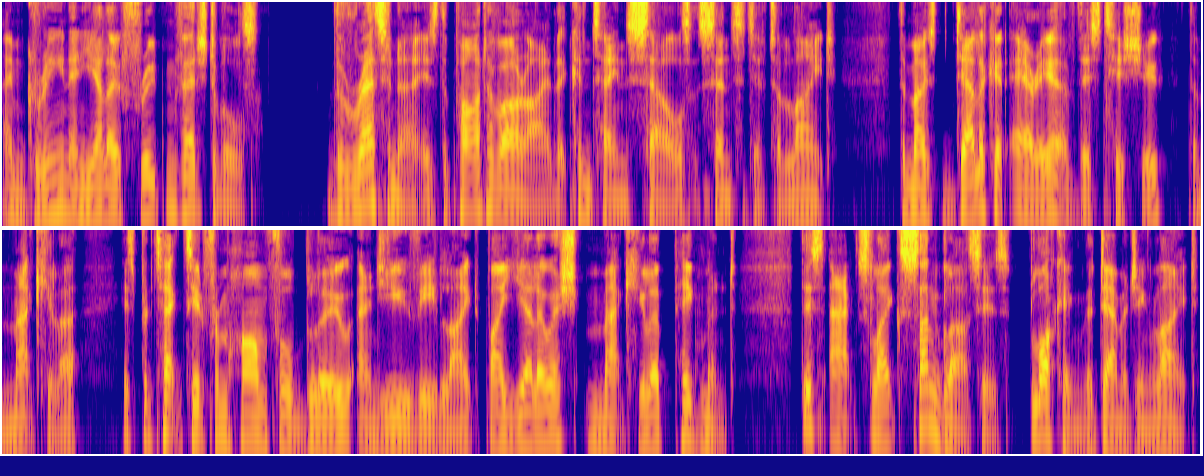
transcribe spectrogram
and green and yellow fruit and vegetables. The retina is the part of our eye that contains cells sensitive to light. The most delicate area of this tissue, the macula, is protected from harmful blue and UV light by yellowish macular pigment. This acts like sunglasses, blocking the damaging light.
